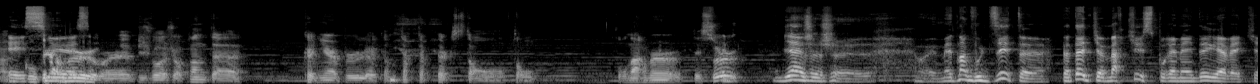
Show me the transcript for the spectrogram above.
Ah, Et euh, puis je vais, je vais prendre ta. cogner un peu, là, comme toc toc toc, c'est ton, ton, ton armure. T'es sûr? Eh Bien, je. je... ouais, maintenant que vous le dites, euh, peut-être que Marcus pourrait m'aider avec.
